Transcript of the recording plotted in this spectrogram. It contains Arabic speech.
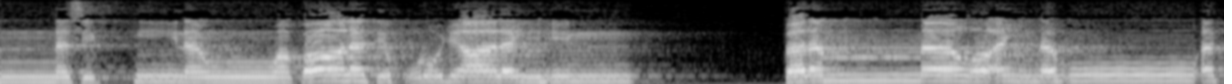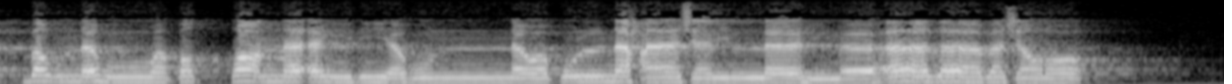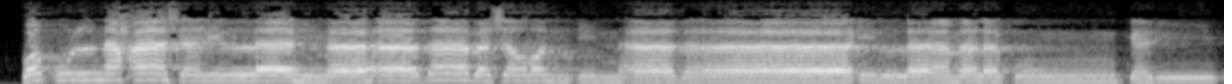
سكينا وقالت اخرج عليهن فلما رأينه أكبرنه وقطعن أيديهن وقلن حاش لله ما هذا بشرا وقلن حاش لله ما هذا بشرا إن هذا إلا ملك كريم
